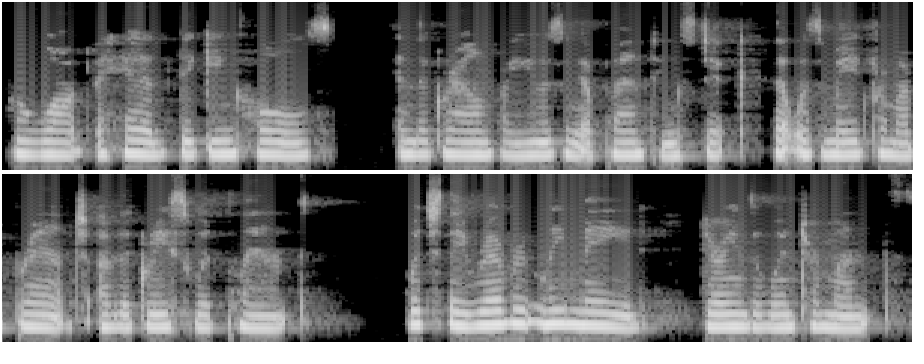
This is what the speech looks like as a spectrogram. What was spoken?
who walked ahead digging holes in the ground by using a planting stick that was made from a branch of the greasewood plant, which they reverently made during the winter months.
